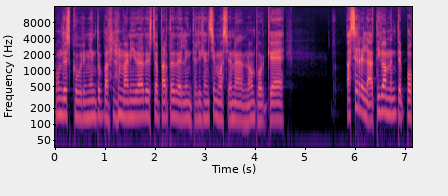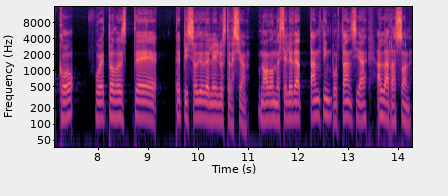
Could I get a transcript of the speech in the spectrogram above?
un descubrimiento para la humanidad esta parte de la inteligencia emocional, ¿no? Porque hace relativamente poco fue todo este episodio de la ilustración, ¿no? Donde se le da tanta importancia a la razón.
